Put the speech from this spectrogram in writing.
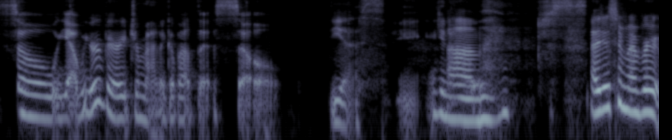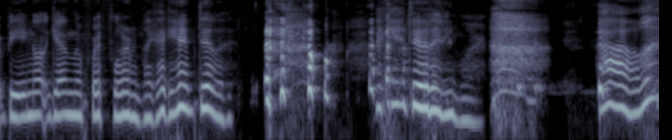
So yeah, we were very dramatic about this. So Yes. you know, Um, just I just remember it being on- again on the fourth floor. I'm like, I can't do it. I can't do it anymore. How?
